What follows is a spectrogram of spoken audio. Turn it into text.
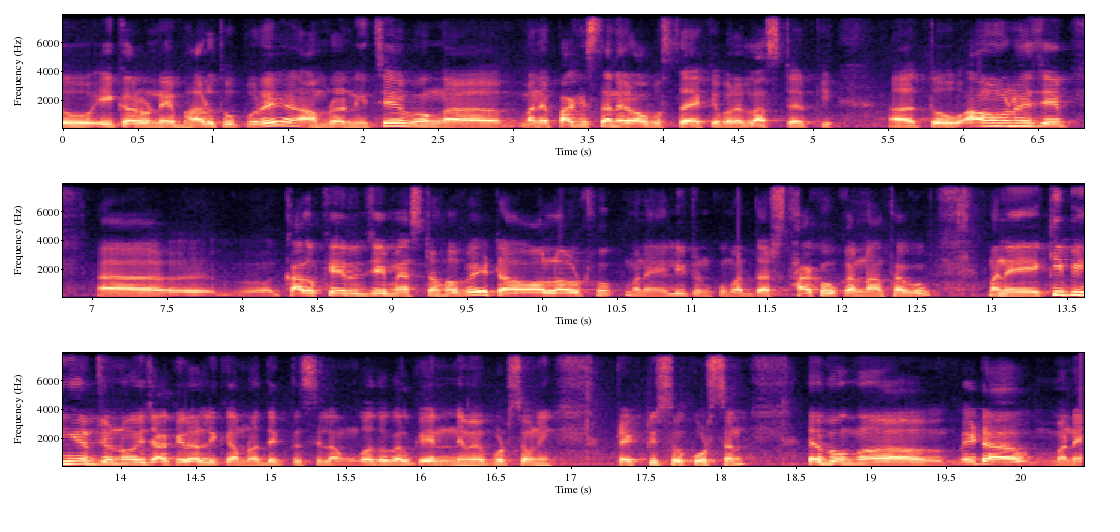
তো এই কারণে ভারত উপরে, আমরা নিচে এবং মানে পাকিস্তানের অবস্থা একেবারে লাস্টে আর কি। তো আমার মনে হয় যে কালকের যে ম্যাচটা হবে, এটা অল আউট হোক মানে লিটন কুমার দাস থাকুক আর না থাকুক মানে কিপিংয়ের জন্য ওই জাকির আলীকে আমরা দেখতেছিলাম, গতকালকে নেমে পড়ছে, উনি প্র্যাকটিসও করছেন। এবং এটা মানে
